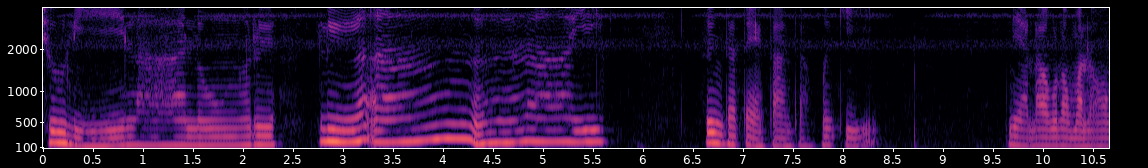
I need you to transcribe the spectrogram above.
ชุลีลาลงเรือเหลืออะไรซึ่งจะแตกต่างจากเมื่อกี้ เนี่ยเราลองมาลอง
